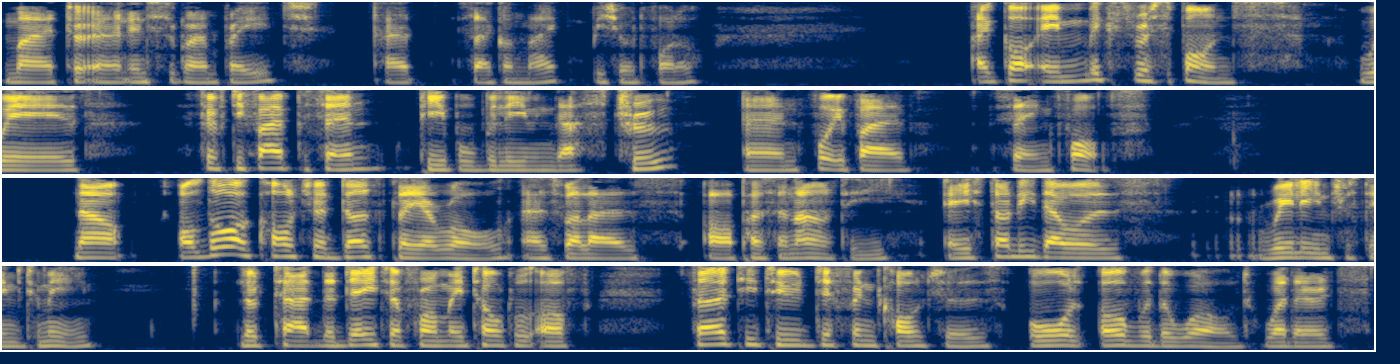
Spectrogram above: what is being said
my Twitter and Instagram page at PsychonMike, be sure to follow, I got a mixed response with 55% people believing that's true and 45 saying false. Now, although our culture does play a role as well as our personality, a study that was really interesting to me looked at the data from a total of 32 different cultures all over the world, whether it's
